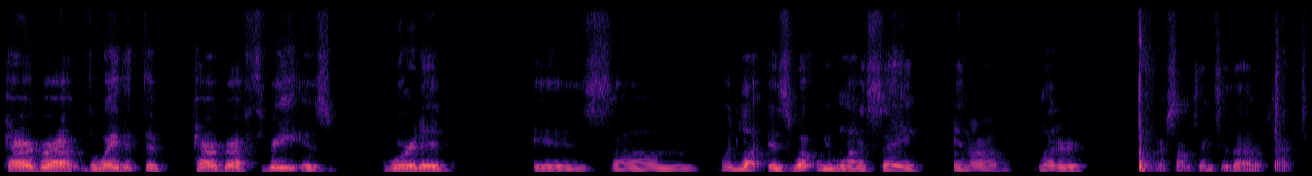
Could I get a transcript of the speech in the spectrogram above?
paragraph, the way that the paragraph three is worded is um, would is what we want to say in our letter or something to that effect.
